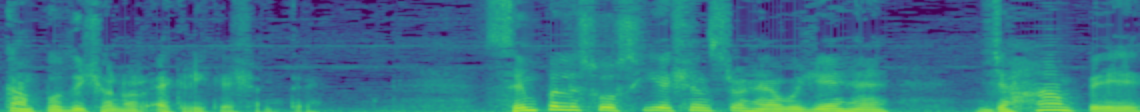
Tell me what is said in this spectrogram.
کمپوزیشن اور ایگریگیشن تھے۔ سمپل ایسوسیشنس جو ہیں وہ یہ ہیں، جہاں پہ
